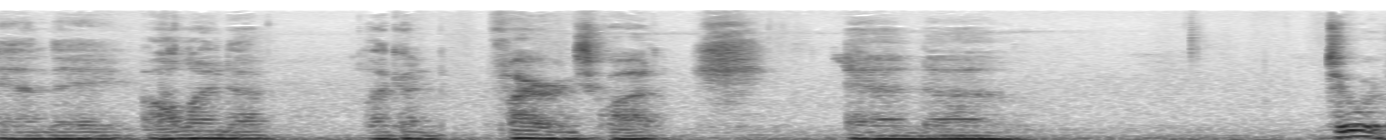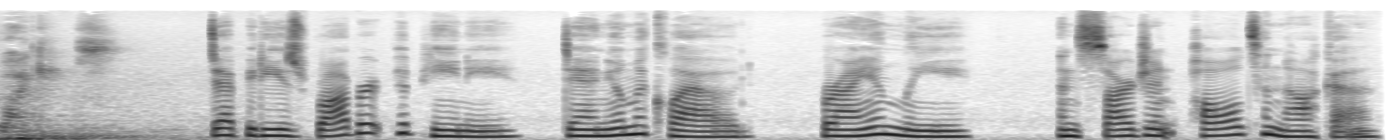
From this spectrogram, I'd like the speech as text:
And they all lined up like a firing squad. And uh, two were Vikings. Deputies Robert Papini, Daniel McLeod, Brian Lee, and Sergeant Paul Tanaka,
